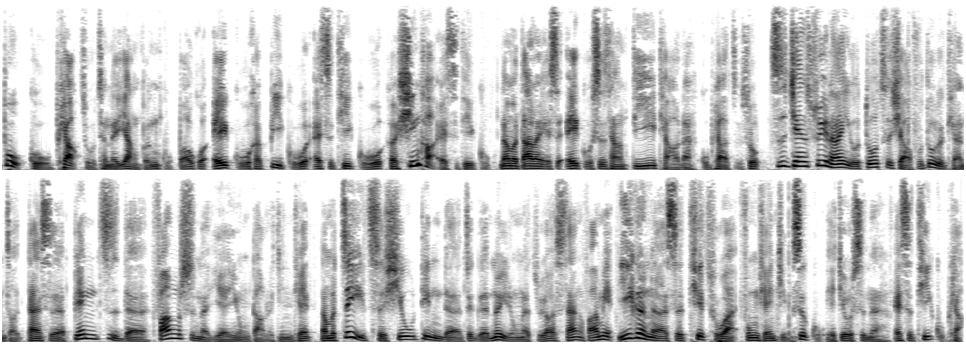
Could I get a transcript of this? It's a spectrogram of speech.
部股票组成的样本股，包括 A 股和 B 股、ST 股和星号 ST 股。那么当然。那也是 A 股市场第一条呢股票指数。之间虽然有多次小幅度的调整，但是编制的方式呢沿用到了今天。那么这一次修订的这个内容呢，主要是三个方面：一个呢是剔除啊风险警示股，也就是呢 ST 股票；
